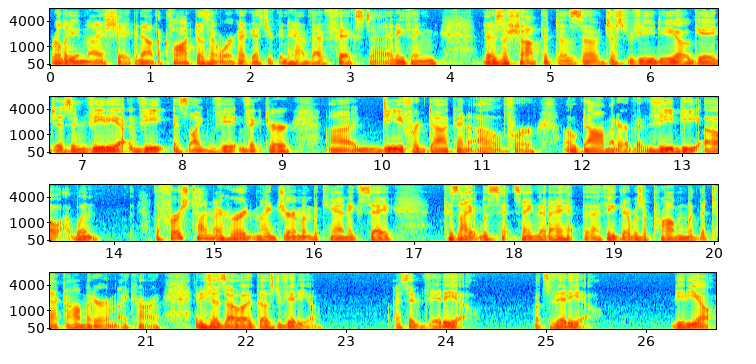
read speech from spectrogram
really in nice shape. And now the clock doesn't work. I guess you can have that fixed. Uh, anything. There's a shop that does uh, just VDO gauges, and VDO V is like v, Victor, uh, D for duck, and O for odometer. But VDO. When the first time I heard my German mechanic say because I was saying that I I think there was a problem with the tachometer in my car, and he says, "Oh, it goes to video." I said, "Video? What's video?" Video,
